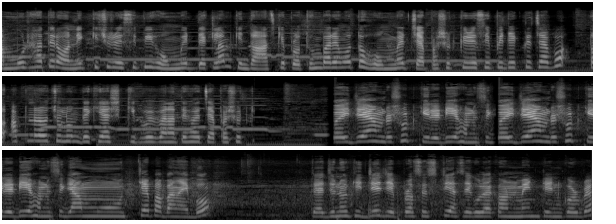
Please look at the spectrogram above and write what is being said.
আম্মুর হাতের অনেক কিছু রেসিপি হোমমেড দেখলাম, কিন্তু আজকে প্রথমবারের মতো হোমমেড চাপা শুটকি রেসিপি দেখতে যাব। তো আপনারাও চলুন দেখে আসি কীভাবে বানাতে হয় চাপা শুটকি। ওই যে আমরা শুটকি রেডি এখন ওই যে আমরা শুটকি রেডি এখন গিয়ে আম্মু চেপা বানাইবো। তো এর জন্য কি যে যে প্রসেসটি আছে এগুলো এখন মেনটেন করবে।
